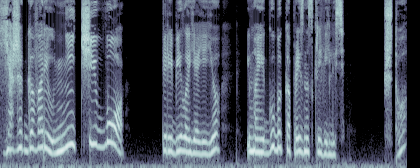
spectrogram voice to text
Я же говорю, ничего! Перебила я ее, и мои губы капризно скривились. Что?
